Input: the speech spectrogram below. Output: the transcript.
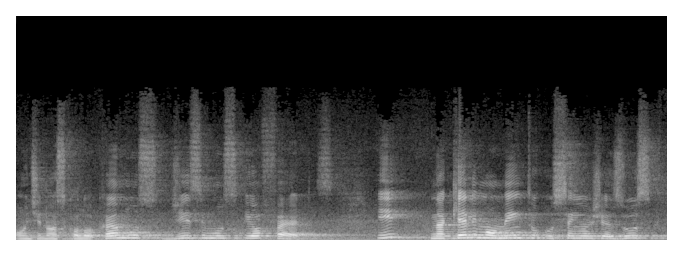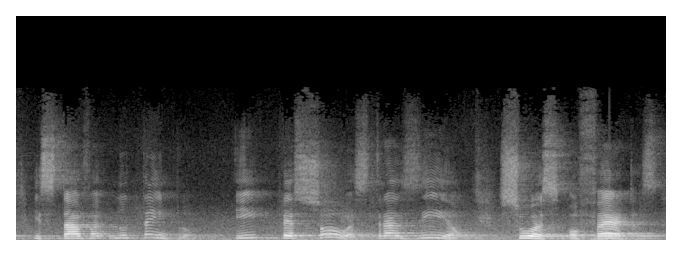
onde nós colocamos dízimos e ofertas. E naquele momento o Senhor Jesus estava no templo e pessoas traziam suas ofertas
